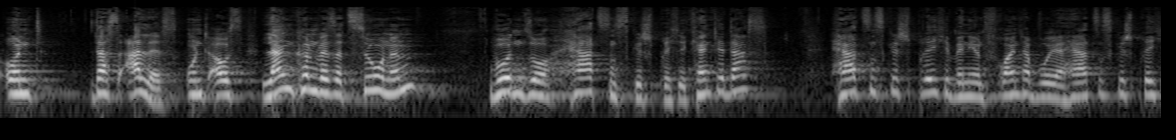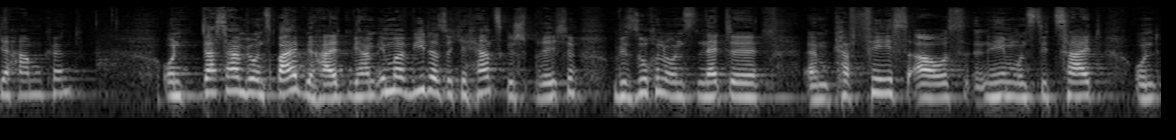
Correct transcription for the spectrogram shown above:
Und das alles. Und aus langen Konversationen wurden so Herzensgespräche. Kennt ihr das? Herzensgespräche, wenn ihr einen Freund habt, wo ihr Herzensgespräche haben könnt. Und das haben wir uns beibehalten. Wir haben immer wieder solche Herzgespräche und wir suchen uns nette ähm, Cafés aus, nehmen uns die Zeit und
